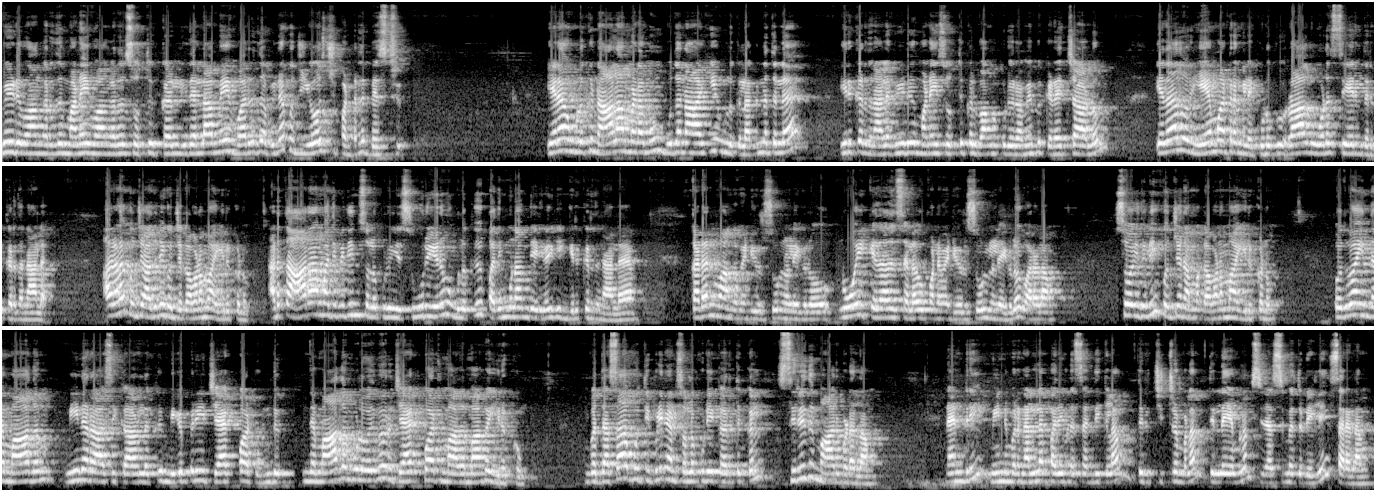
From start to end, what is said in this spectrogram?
வீடு வாங்குறது மனை வாங்குறது சொத்துக்கள் இதெல்லாமே வருது அப்படின்னா கொஞ்சம் யோசிச்சு பண்ணுறது பெஸ்ட்டு ஏன்னா உங்களுக்கு நாலாம் இடமும் புதனாகி உங்களுக்கு லக்னத்தில் இருக்கிறதுனால வீடு மனை சொத்துக்கள் வாங்கக்கூடிய ஒரு அமைப்பு கிடைச்சாலும் ஏதாவது ஒரு ஏமாற்றங்களை கொடுக்கும். ராகுவோட சேர்ந்து இருக்கிறதுனால. அதனால் கொஞ்சம் அதுலேயும் கொஞ்சம் கவனமாக இருக்கணும். அடுத்து ஆறாம் அதிபதினு சொல்லக்கூடிய சூரியனும் உங்களுக்கு பதிமூணாம் தேதி வரைக்கும் இங்கே இருக்கிறதுனால கடன் வாங்க வேண்டிய ஒரு சூழ்நிலைகளோ நோய்க்கு ஏதாவது செலவு பண்ண வேண்டிய ஒரு சூழ்நிலைகளோ வரலாம். ஸோ இதுலேயும் கொஞ்சம் நம்ம கவனமாக இருக்கணும். பொதுவாக இந்த மாதம் மீனராசிக்காரர்களுக்கு மிகப்பெரிய ஜாக்பாட் உண்டு. இந்த மாதம் முழுவதுமே ஒரு ஜாக்பாட் மாதமாக இருக்கும். உங்கள் தசாபுத்திப்படி நான் சொல்லக்கூடிய கருத்துக்கள் சிறிது மாறுபடலாம். நன்றி. மீண்டும் ஒரு நல்ல பதிவில் சந்திக்கலாம். திருச்சிற்றம்பலம் தில்லையம்பலம் ஸ்ரீ நரசிம்மத்துடையிலே சரணம்.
